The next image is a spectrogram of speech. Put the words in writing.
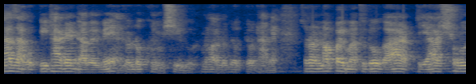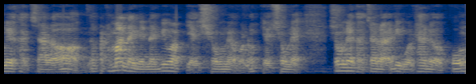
လာစာကိုပေးထားတဲ့ဒါပေမဲ့အလုပ်လုပ်ခွင့်မရှိဘူးเนาะအလုပ်လုပ်ပြောထားတယ်ဆိုတော့နောက်ပိုင်းမှာသူတို့ကတရားရှုံးတဲ့ခါကျတော့ပထမနိုင်ငံနိုင်ပြီးမှပြန်ရှုံးတယ်ပေါ့နော်ပြန်ရှုံးတယ်ရှုံးတဲ့ခါကျတော့အဲ့ဒီဝန်ထမ်းတွေကိုအကုန်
